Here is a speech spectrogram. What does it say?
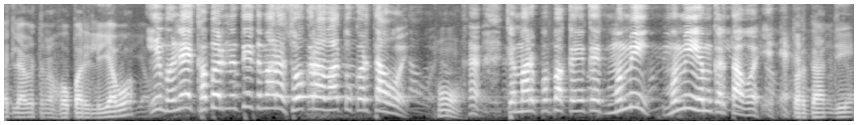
એટલે હવે તમે હોપારી લઈ આવો. એ મને ખબર નથી તમારા છોકરા વાતો કરતા હોય. હું? કે મારા પપ્પા કઈ કંઈક મમ્મી મમ્મી એમ કરતા હોય. પ્રધાનજી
